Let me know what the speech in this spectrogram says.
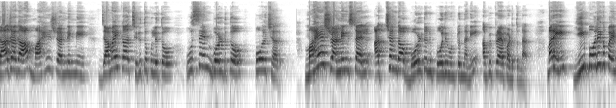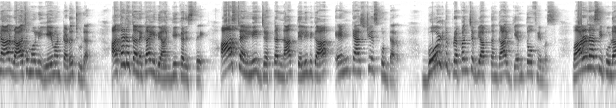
తాజాగా మహేష్ రన్నింగ్ని జమైకా చిరుతపులితో ఉసేన్ బోల్ట్తో పోల్చారు. మహేష్ రన్నింగ్ స్టైల్ అచ్చంగా బోల్ట్ని పోలి ఉంటుందని అభిప్రాయపడుతున్నారు. మరి ఈ పోలిక పైన రాజమౌళి ఏమంటాడో చూడాలి. అతడు కనుక ఇది అంగీకరిస్తే ఆ స్టైల్ని జక్కన్న తెలివిగా ఎన్కాస్ట్ చేసుకుంటారు. బోల్ట్ ప్రపంచవ్యాప్తంగా ఎంతో ఫేమస్. వారణాసి కూడా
